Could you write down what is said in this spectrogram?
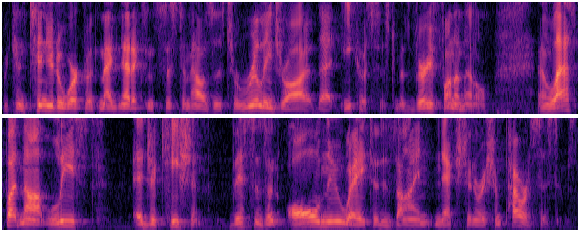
We continue to work with magnetics and system houses to really drive that ecosystem. It's very fundamental. And last but not least, education. This is an all new way to design next generation power systems.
